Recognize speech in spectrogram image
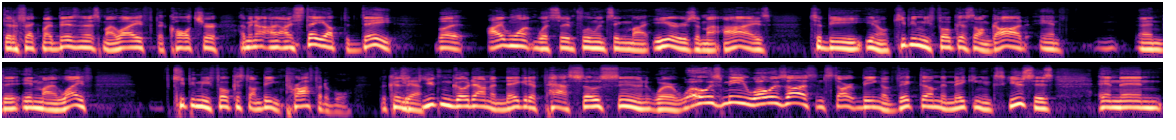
that affect my business, my life, the culture. I mean, I, I stay up to date, but I want what's influencing my ears and my eyes to be, you know, keeping me focused on God and and in my life, keeping me focused on being profitable. Because Yeah. if you can go down a negative path so soon where woe is me, woe is us, and start being a victim and making excuses, and then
